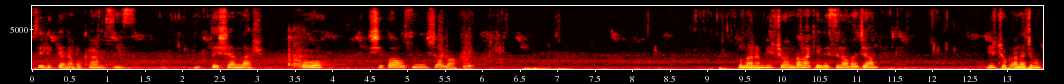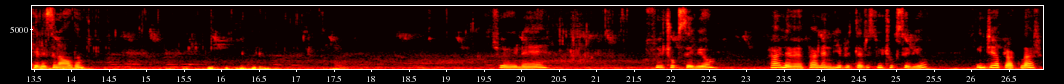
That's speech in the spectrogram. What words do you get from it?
Güzelliklerine bakar mısınız? Muhteşemler. Oh şifa olsun inşallah. Bunların birçoğunun daha kellesini alacağım. Birçok anacımın kellesini aldım. Şöyle suyu çok seviyor. Perle ve perlenin hibritleri suyu çok seviyor. İnce yapraklar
